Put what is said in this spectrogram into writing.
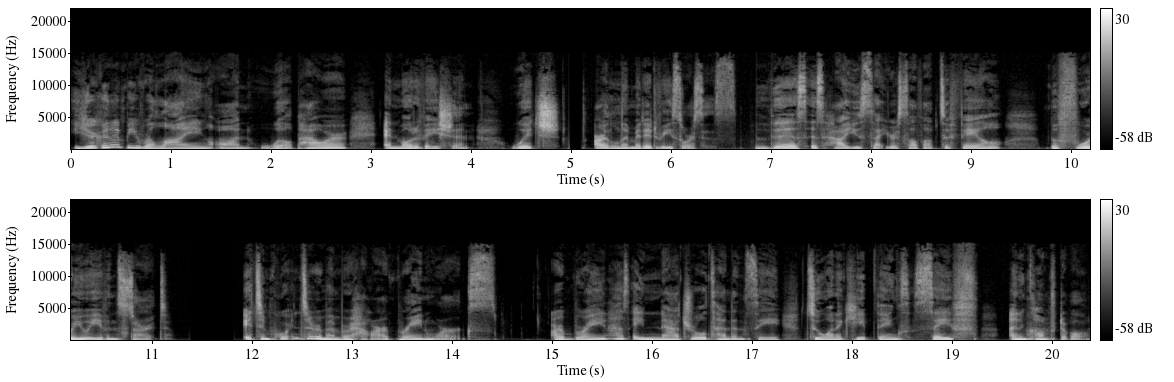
you're going to be relying on willpower and motivation, which are limited resources. This is how you set yourself up to fail before you even start. It's important to remember how our brain works. Our brain has a natural tendency to want to keep things safe and comfortable.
